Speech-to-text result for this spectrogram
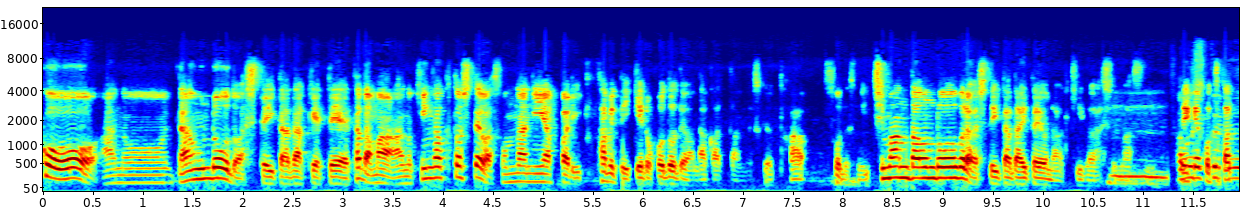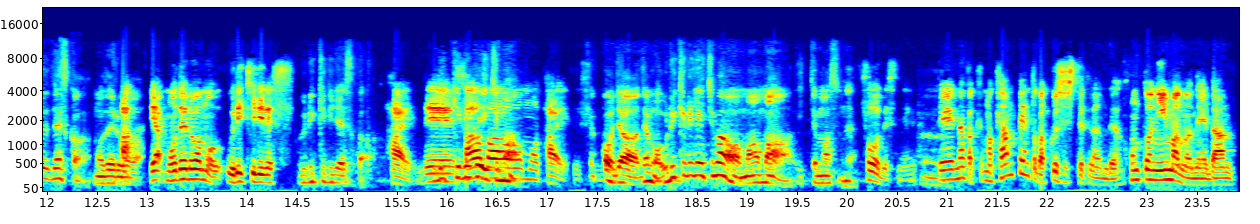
構、あの、ダウンロードはしていただけて、ただまあ、あの、金額としてはそんなにやっぱり食べていけるほどではなかったんですけど、たそうですね。1万ダウンロードぐらいはしていただいたような気がしますで、結構使っクですか、モデルあは、。いや、モデルはもう売り切りです。売り切りですか。はい。売りで、切りでサーバ1万ーも、はい。結構じゃあ、でも売り切りで1万はまあまあいってますね。そうですね。うんで、なんか、まあ、キャンペーンとか駆使してたんで、本当に今の値段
